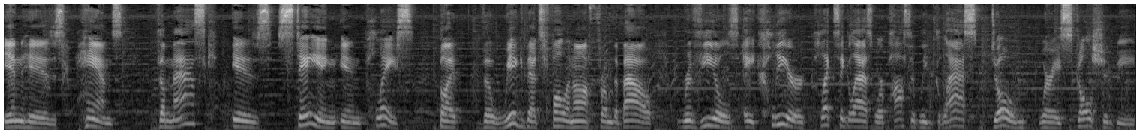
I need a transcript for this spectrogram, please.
in his hands. The mask is staying in place, but the wig that's fallen off from the bow reveals a clear plexiglass or possibly glass dome where a skull should be,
